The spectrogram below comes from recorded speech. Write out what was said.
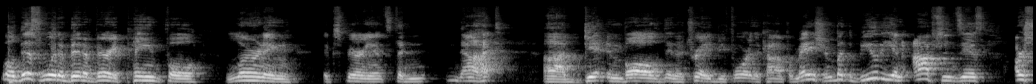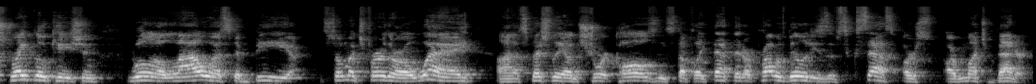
well, this would have been a very painful learning experience to not uh, get involved in a trade before the confirmation. But the beauty in options is our strike location will allow us to be so much further away, uh, especially on short calls and stuff like that, that our probabilities of success are, are much better.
